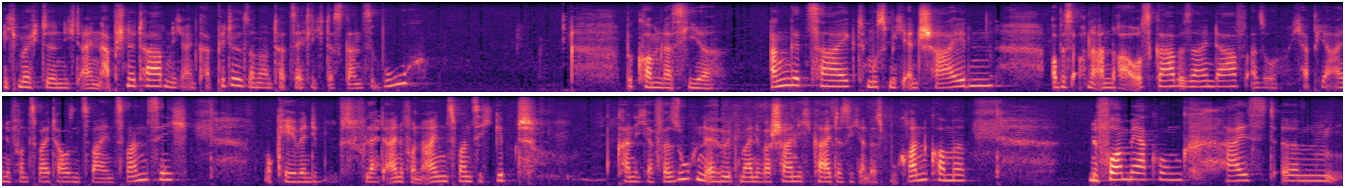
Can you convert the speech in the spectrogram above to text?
Ich möchte nicht einen Abschnitt haben, nicht ein Kapitel, sondern tatsächlich das ganze Buch. Bekomme das hier angezeigt, muss mich entscheiden, ob es auch eine andere Ausgabe sein darf. Also ich habe hier eine von 2022 okay, wenn es vielleicht eine von 21 gibt, kann ich ja versuchen, erhöht meine Wahrscheinlichkeit, dass ich an das Buch rankomme. Eine Vormerkung heißt, ähm,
